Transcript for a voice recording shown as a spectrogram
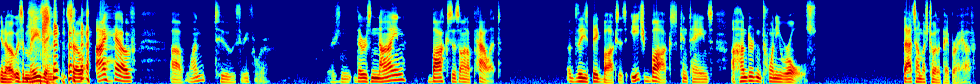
You know, it was amazing. so I have uh, one, two, three, four. There's, there's nine boxes on a pallet. These big boxes. Each box contains 120 rolls. That's how much toilet paper I have.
